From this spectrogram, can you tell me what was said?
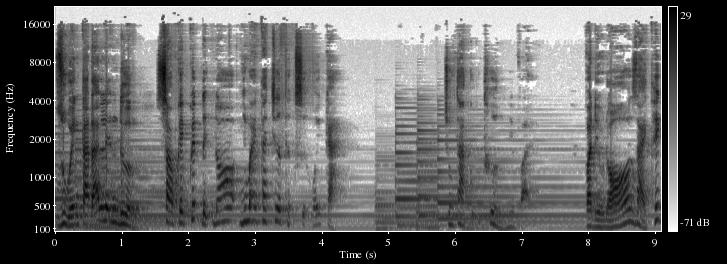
Dù anh ta đã lên đường, sau cái quyết định đó, nhưng mà anh ta chưa thực sự hối cải. Chúng ta cũng thường như vậy. Và điều đó giải thích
